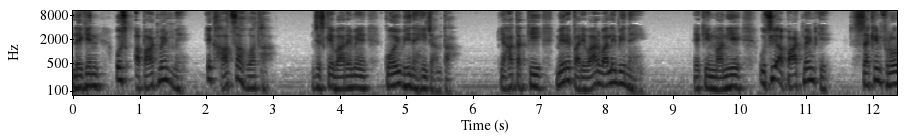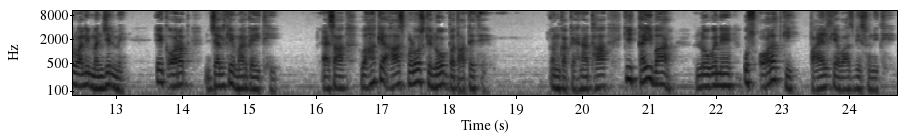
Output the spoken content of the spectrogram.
लेकिन उस अपार्टमेंट में एक हादसा हुआ था, जिसके बारे में कोई भी नहीं जानता। यहाँ तक कि मेरे परिवार वाले भी नहीं। यकीन मानिए, उसी अपार्टमेंट के सेकंड फ्लोर वाली मंजिल में एक औरत जल के मर गई थी। ऐसा वहाँ के आस पड़ोस के लोग बताते थे। उनका कहना था कि कई बार लोगों ने उस औरत की पायल की आवाज़ भी सुनी थी,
